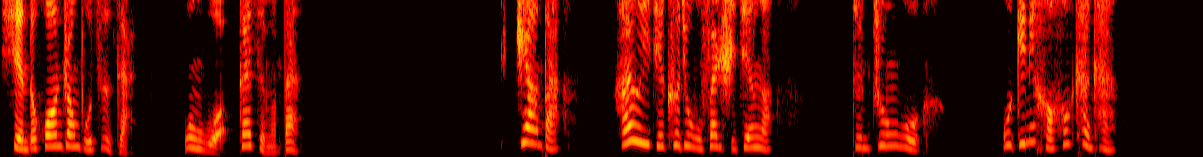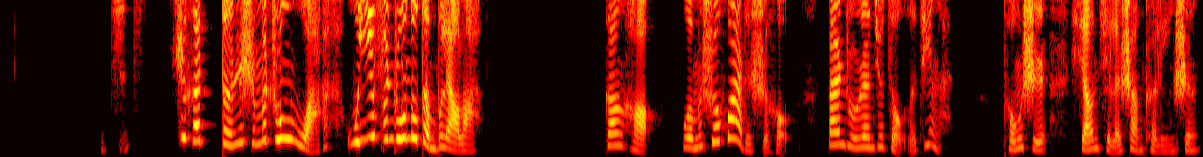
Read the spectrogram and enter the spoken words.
显得慌张不自在，问我该怎么办。这样吧，还有一节课就午饭时间了，等中午我给你好好看看。这这还等什么中午啊？我一分钟都等不了了。刚好。我们说话的时候，班主任就走了进来，同时响起了上课铃声。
